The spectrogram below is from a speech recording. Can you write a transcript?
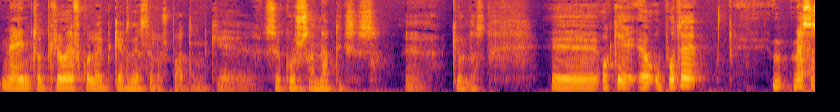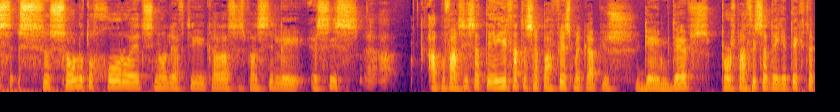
ναι, είναι το πιο εύκολα επικερδές τέλος πάντων και σε κόστος ανάπτυξης ε, κιόλας. Ε, okay, ε, οπότε μέσα σε, όλο το χώρο έτσι είναι όλη αυτή η κατάσταση Βασίλη εσείς αποφασίσατε ήρθατε σε επαφές με κάποιους game devs προσπαθήσατε γιατί έχετε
